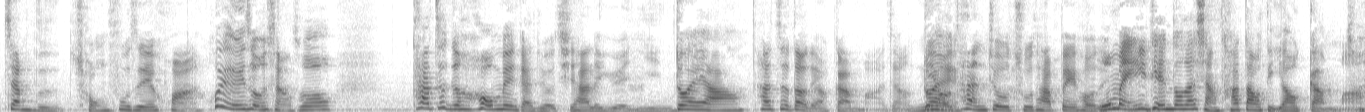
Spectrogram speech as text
这样子重复这些话，会有一种想说。他这个后面感觉有其他的原因，对啊，他这到底要干嘛？这样，你有探究出他背后的？我每一天都在想他到底要干嘛。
